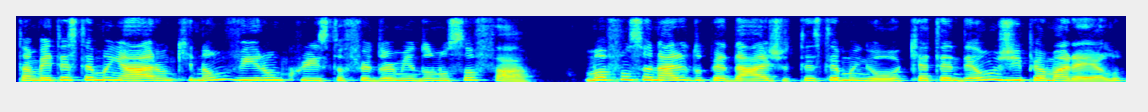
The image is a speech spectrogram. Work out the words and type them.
também testemunharam que não viram Christopher dormindo no sofá. Uma funcionária do pedágio testemunhou que atendeu um jipe amarelo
